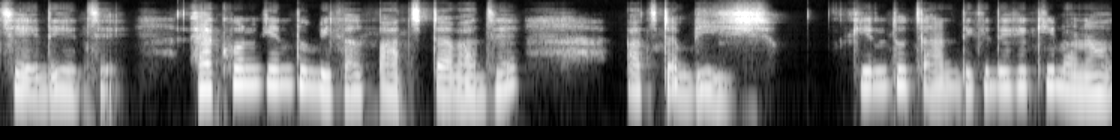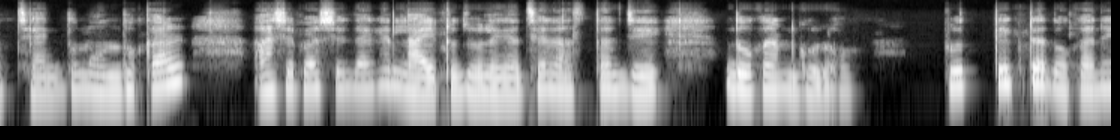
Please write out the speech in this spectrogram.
ছেয়ে দিয়েছে। এখন কিন্তু বিকাল পাঁচটা বাজে, পাঁচটা বিশ। কিন্তু চারদিকে দেখে কি মনে হচ্ছে? একদম অন্ধকার। আশেপাশে দেখে লাইটও জ্বলে গেছে রাস্তার যে দোকানগুলো। প্রত্যেকটা দোকানে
